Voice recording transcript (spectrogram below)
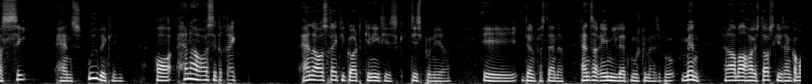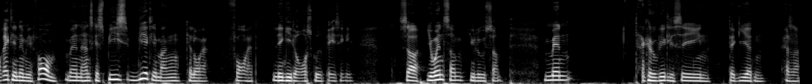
at se hans udvikling. Og han har også et rigt, han er også rigtig godt genetisk disponeret øh, i den forstand, at han tager rimelig let muskelmasse på. Men han har meget høj stofskifte, han kommer rigtig nemt i form, men han skal spise virkelig mange kalorier for at ligge i et overskud, basically. Så you win some, you lose some. Men der kan du virkelig se en, der giver den altså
